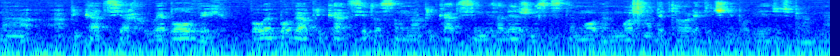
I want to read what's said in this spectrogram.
na aplikacjach webowych. Bo webowe aplikacje to są aplikacje niezależne, można by teoretycznie powiedzieć, prawda?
